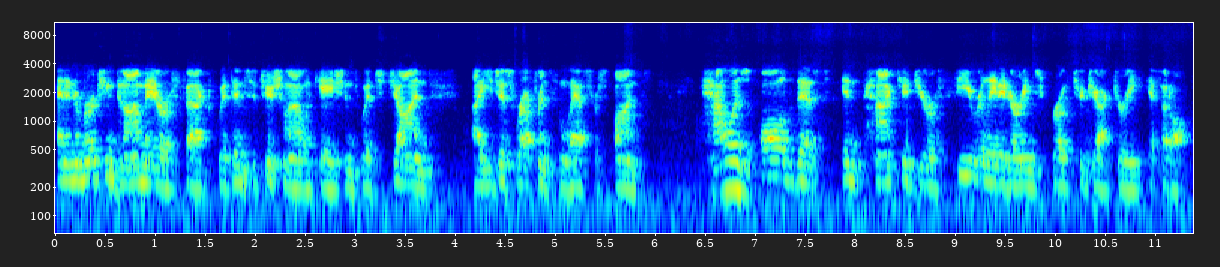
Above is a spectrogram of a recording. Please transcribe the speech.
and an emerging denominator effect with institutional allocations, which, Jon, uh, you just referenced in the last response. How has all of this impacted your fee-related earnings growth trajectory, if at all?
